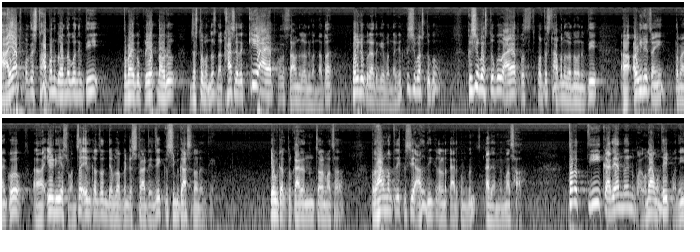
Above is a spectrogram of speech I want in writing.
आयात प्रतिस्थापन गर्नको निम्ति तपाईँको प्रयत्नहरू जस्तो भन्नुहोस् न खास गरेर के आयात प्रतिस्थापन गर्ने भन्दा त पहिलो कुरा त के भन्दाखेरि कृषि वस्तुको कृषि वस्तुको आयात प्रतिस्थापन गर्नको निम्ति अहिले चाहिँ तपाईँको एडिएस भन्छ एग्रिकल्चर डेभलपमेन्ट स्ट्राटेजी कृषि विकास रणनीति। एउटा त्यो कार्यान्वयन चरणमा छ। प्रधानमन्त्री कृषि आधुनिकीकरण कार्यक्रम पनि कार्यान्वयनमा छ। तर ती कार्यान्वयन हुँदा हुँदै पनि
